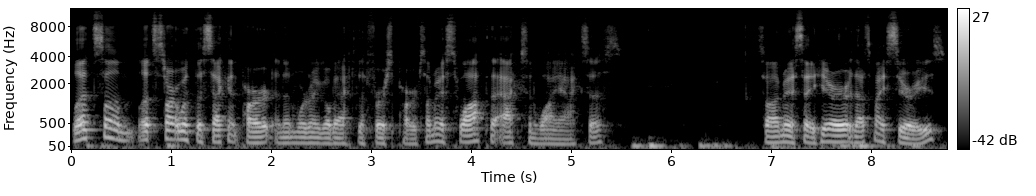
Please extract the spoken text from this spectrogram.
Let's um let's start with the second part, and then we're going to go back to the first part. So I'm going to swap the x and y axis. So I'm going to say here, that's my series.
